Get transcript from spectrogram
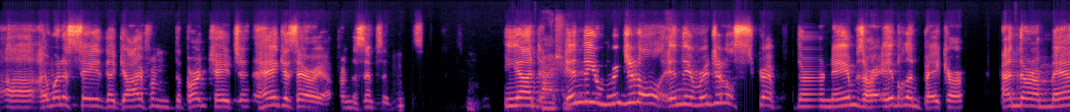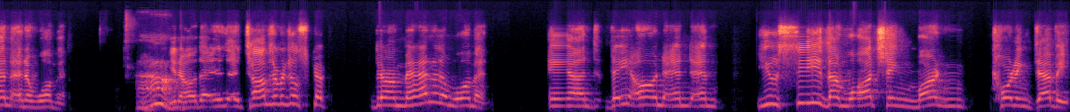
uh, I want to say the guy from the Birdcage and the Hank Azaria from The Simpsons. And Gotcha. in the original in the original script, their names are Abel and Baker, and they're a man and a woman. Oh, You know, the- Tom's original script, they're a man and a woman, and they own and and you see them watching Martin courting Debbie.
